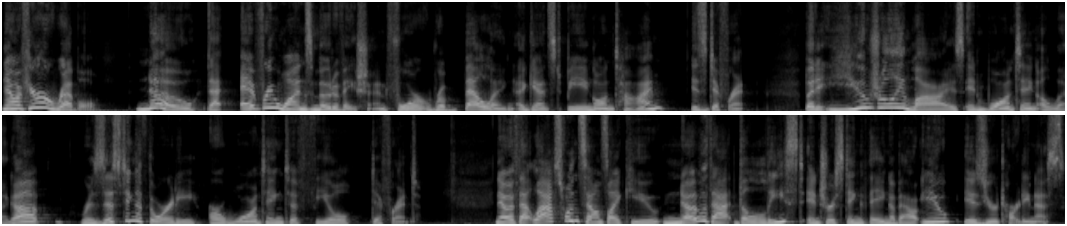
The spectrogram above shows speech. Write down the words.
Now, if you're a rebel, know that everyone's motivation for rebelling against being on time is different, but it usually lies in wanting a leg up, resisting authority, or wanting to feel different. Now, if that last one sounds like you, know that the least interesting thing about you is your tardiness.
